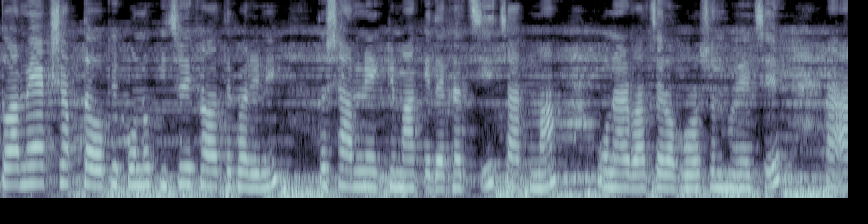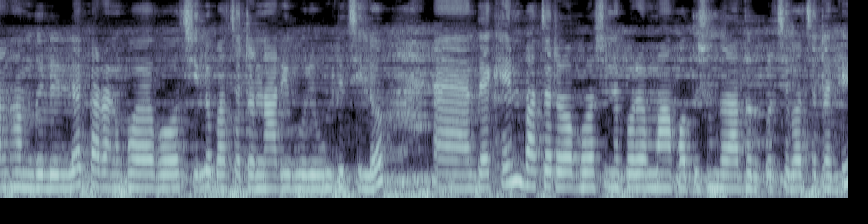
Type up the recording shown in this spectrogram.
তো আমি এক সপ্তাহ ওকে কোনো কিছুই খাওয়াতে পারিনি। তো সামনে একটি মাকে দেখাচ্ছি চাকমা। ওনার বাচ্চার অপারেশন হয়েছে আলহামদুলিল্লাহ কারণ ভয়াবহ ছিল বাচ্চাটা নাড়ি ভুড়ি উল্টে ছিল। আহ, দেখেন বাচ্চাটার অপারেশনের পরে মা কত সুন্দর আদর করছে বাচ্চাটাকে।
